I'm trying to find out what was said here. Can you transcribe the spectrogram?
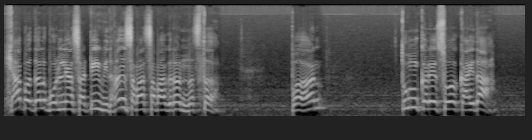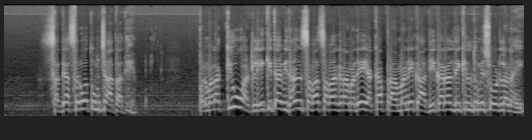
ह्याबद्दल बोलण्यासाठी विधानसभा सभागृह नसतं. पण तुम करे सो कायदा. सध्या सर्व तुमच्या हातात आहे. पण मला क्यू वाटली की त्या विधानसभा सभागृहामध्ये एका प्रामाणिक अधिकाऱ्याला देखील तुम्ही सोडलं नाही.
